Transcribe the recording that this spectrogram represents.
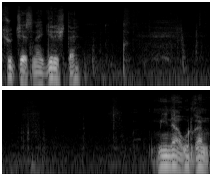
Türkçesine girişte Mina Urgan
